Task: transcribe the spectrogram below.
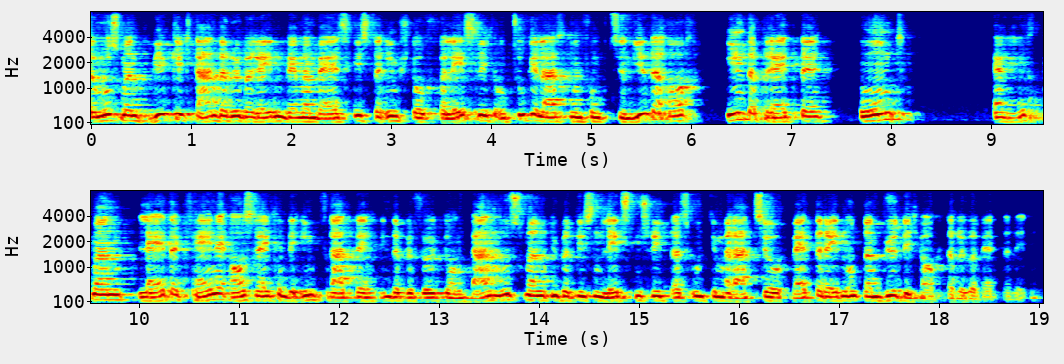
Da muss man wirklich dann darüber reden, wenn man weiß, ist der Impfstoff verlässlich und zugelassen und funktioniert er auch in der Breite und erreicht man leider keine ausreichende Impfrate in der Bevölkerung. Dann muss man über diesen letzten Schritt als Ultima Ratio weiterreden und dann würde ich auch darüber weiterreden.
